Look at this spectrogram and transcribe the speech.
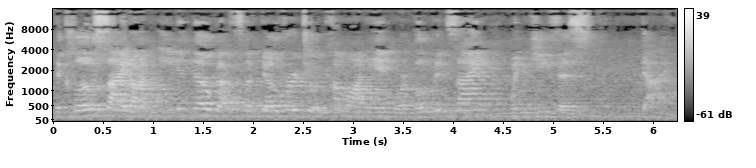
The closed side on Eden, though, got flipped over to a come on in or open side when Jesus died.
